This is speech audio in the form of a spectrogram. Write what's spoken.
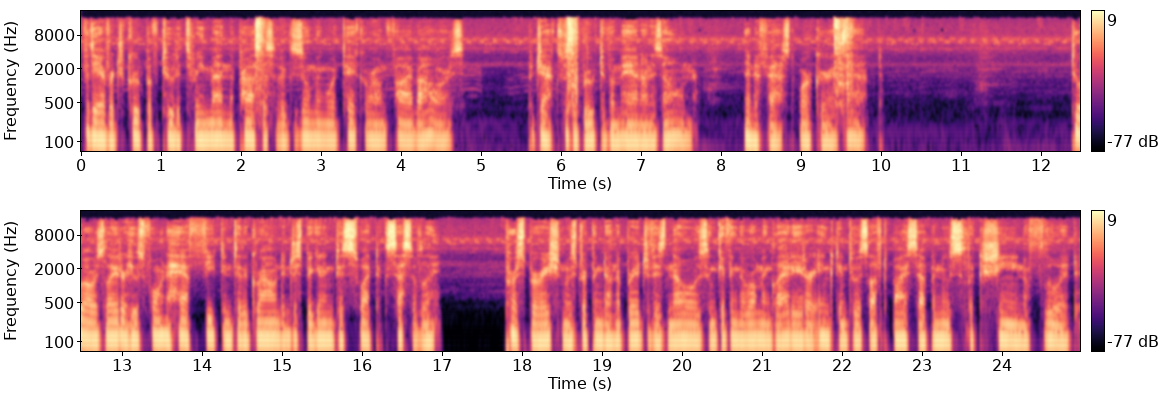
For the average group of two to three men, the process of exhuming would take around five hours. But Jax was a brute of a man on his own, and a fast worker at that. Two hours later, he was four and a half feet into the ground and just beginning to sweat excessively. Perspiration was dripping down the bridge of his nose and giving the Roman gladiator inked into his left bicep a new slick sheen of fluid.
